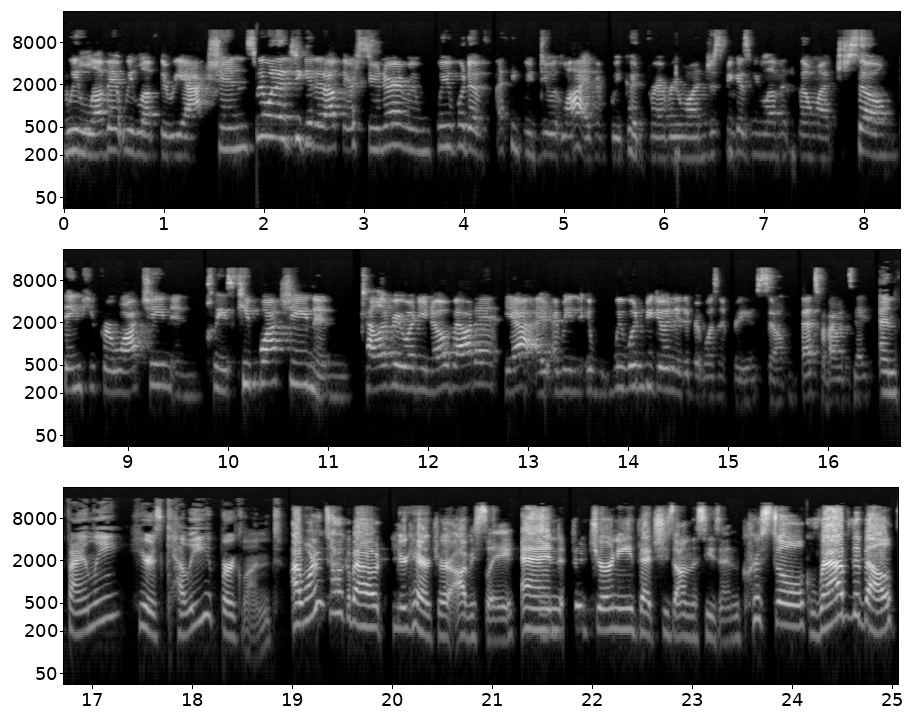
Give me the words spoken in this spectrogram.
we love it. We love the reactions. We wanted to get it out there sooner. I mean, we would have, I think we'd do it live if we could for everyone just because we love it so much. So thank you for watching and please keep watching and tell everyone you know about it. Yeah, I, I mean, it, we wouldn't be doing it if it wasn't for you. So that's what I would say. And finally, here's Kelli Berglund. I want to talk about your character, obviously, and mm-hmm. the journey that she's on the season. Crystal grabbed the belt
